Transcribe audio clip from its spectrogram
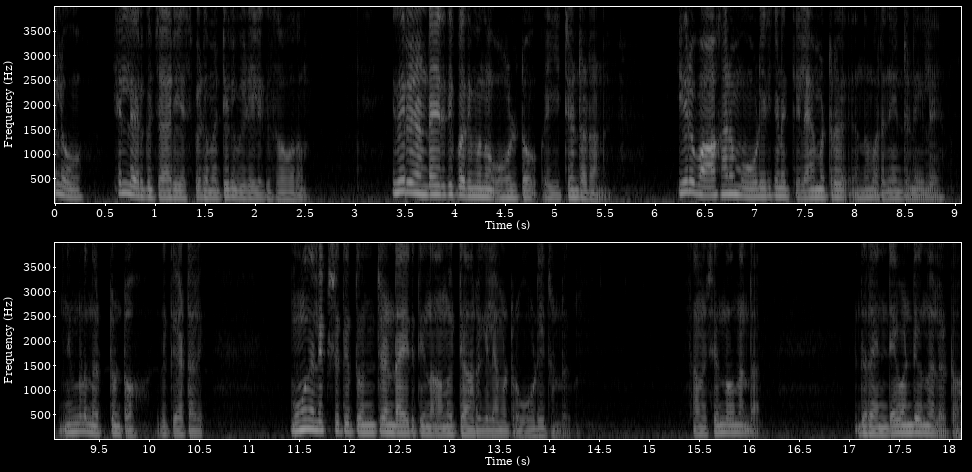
ഹലോ എല്ലാവർക്കും ചാരി എസ് പിയുടെ മറ്റൊരു വീഡിയോയിലേക്ക് സ്വാഗതം. ഇതൊരു രണ്ടായിരത്തി പതിമൂന്ന് ഓൾട്ടോ എയ്റ്റ് ഹൺഡ്രഡ് ആണ്. ഈ ഒരു വാഹനം ഓടിയിരിക്കുന്ന കിലോമീറ്റർ എന്ന് പറഞ്ഞിട്ടുണ്ടെങ്കിൽ നിങ്ങൾ നെട്ടുണ്ടോ ഇത് കേട്ടാൽ മൂന്ന് ലക്ഷത്തി തൊണ്ണൂറ്റി രണ്ടായിരത്തി നാനൂറ്റി ആറ് കിലോമീറ്റർ ഓടിയിട്ടുണ്ട്. സംശയം തോന്നണ്ട. ഇത് റെന്റെ വണ്ടിയൊന്നുമല്ല കേട്ടോ.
